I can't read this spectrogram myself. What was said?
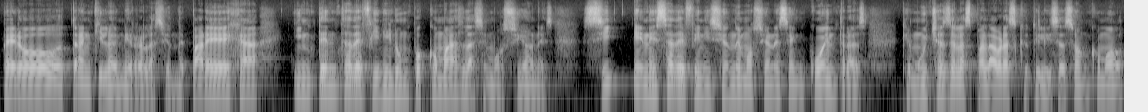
pero tranquilo en mi relación de pareja intenta definir un poco más las emociones. Si en esa definición de emociones encuentras que muchas de las palabras que utilizas son como,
